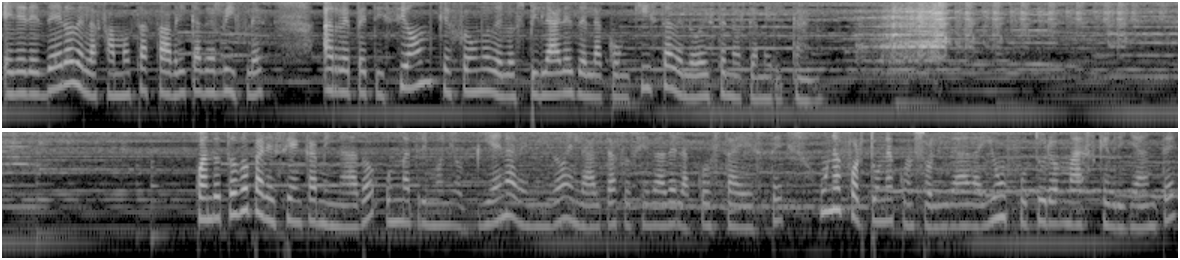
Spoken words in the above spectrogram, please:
el heredero de la famosa fábrica de rifles a repetición que fue uno de los pilares de la conquista del oeste norteamericano. Cuando todo parecía encaminado, un matrimonio bien avenido en la alta sociedad de la costa este, una fortuna consolidada y un futuro más que brillante,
